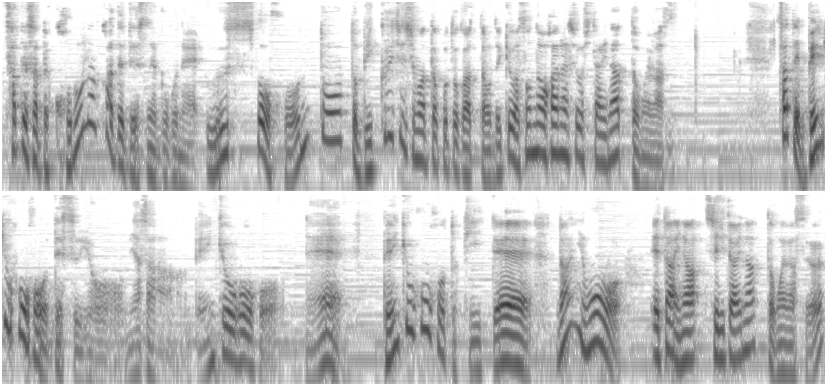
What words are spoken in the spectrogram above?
さてさて、この中でですね、僕ね、嘘、本当とびっくりしてしまったことがあったので、今日はそんなお話をしたいなと思います。さて、勉強方法ですよ。皆さん、勉強方法。ね勉強方法と聞いて、何を得たいな、知りたいなと思います？例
